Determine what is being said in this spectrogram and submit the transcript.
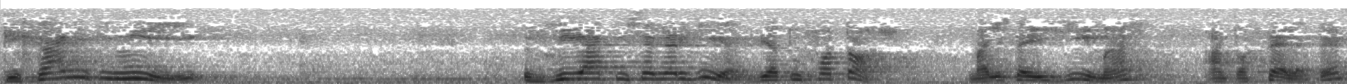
Τη χάνει την ύλη δια της ενεργείας δια του φωτός. Μάλιστα η γη μας αν το θέλετε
